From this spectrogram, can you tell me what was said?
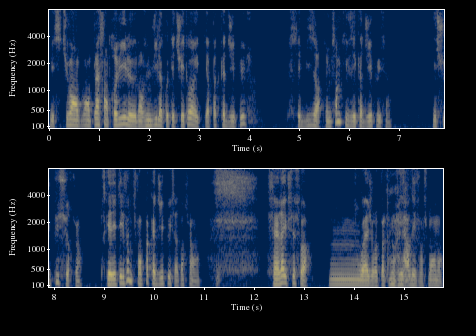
Mais si tu vas en, plein centre-ville, euh, dans une ville à côté de chez toi et qu'il n'y a pas de 4G+, c'est bizarre. Il me semble qu'il faisait 4G+. Hein. Mais je suis plus sûr, tu vois. Parce qu'il y a des téléphones qui font pas 4G+, attention. hein. C'est un live ce soir. Hmm, ouais, j'aurais pas le temps de regarder, franchement, non.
